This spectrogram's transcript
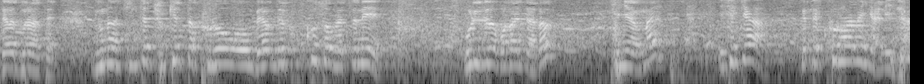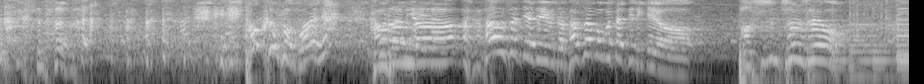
내가 누나한테 누나 진짜 좋겠다 부러워 매형들 코 커서 그랬더니 우리 누나 뭐라 했지 알아? 그냥 말? 이 새끼야 근데 코로 하는 게 아니잖아 그러더라고요 코크고 뭐하냐? 감사합니다. 하우스 띄워드립니다 박수 한번 부탁드릴게요 박수 좀 쳐주세요.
